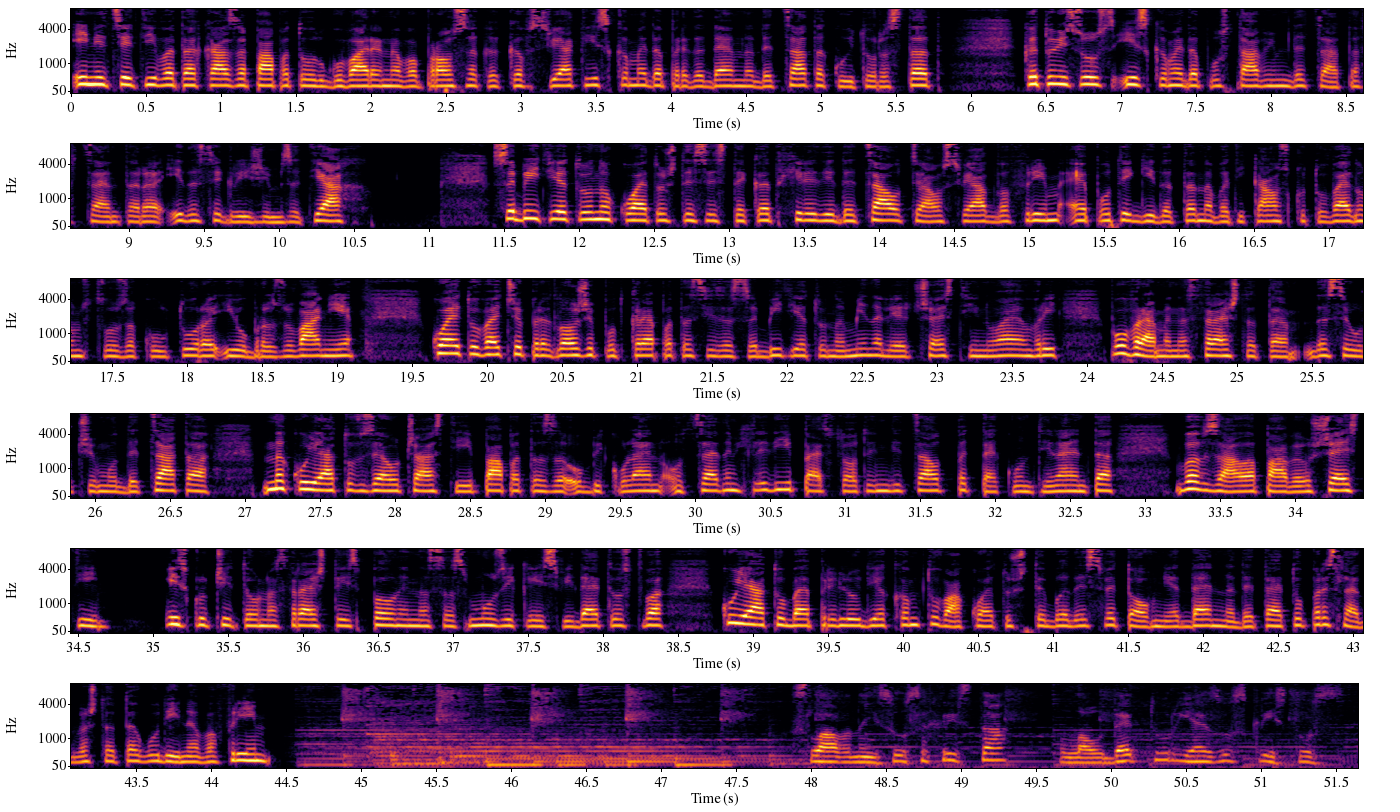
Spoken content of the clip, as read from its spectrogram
Инициативата, каза папата, отговаря на въпроса какъв свят искаме да предадем на децата, които растат. Като Исус искаме да поставим децата в центъра и да се грижим за тях. Събитието, на което ще се стекат хиляди деца от цял свят в Рим, е под егидата на Ватиканското ведомство за култура и образование, което вече предложи подкрепата си за събитието на миналия 6 ноември по време на срещата да се учим от децата, на която взе участие и папата за обиколен от 7500 деца от петте континента в зала Павел VI. Изключителна среща, изпълнена с музика и свидетелства, която бе прелюдия към това, което ще бъде Световния ден на детето през следващата година в Рим. Слава на Исуса Христа! Лаудетур Йезус Христос!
